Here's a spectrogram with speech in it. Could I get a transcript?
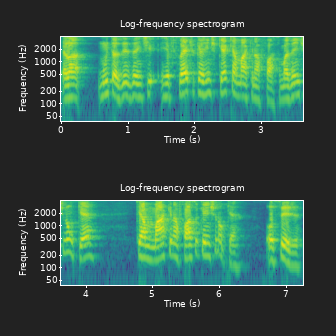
ela muitas vezes a gente reflete o que a gente quer que a máquina faça, mas a gente não quer que a máquina faça o que a gente não quer. Ou seja,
